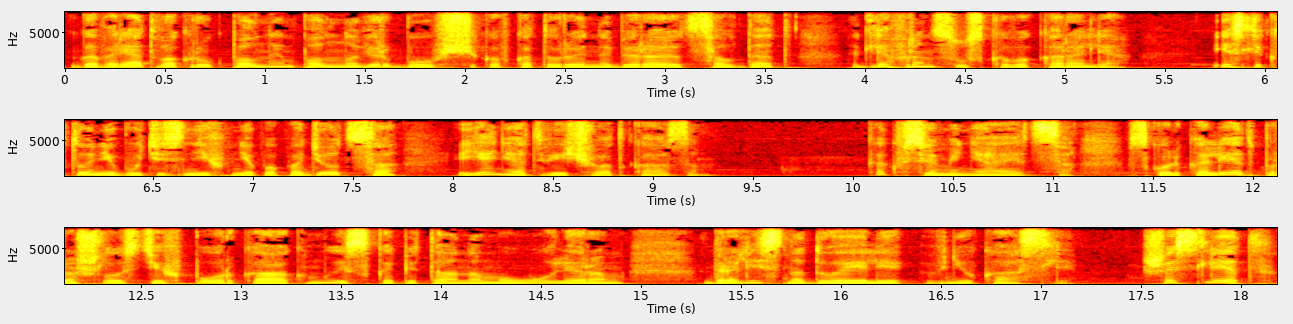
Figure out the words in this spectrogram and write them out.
Говорят, вокруг полным-полно вербовщиков, которые набирают солдат для французского короля. Если кто-нибудь из них мне попадется, я не отвечу отказом. Как все меняется. Сколько лет прошло с тех пор, как мы с капитаном Уоллером дрались на дуэли в Ньюкасле. Шесть лет,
